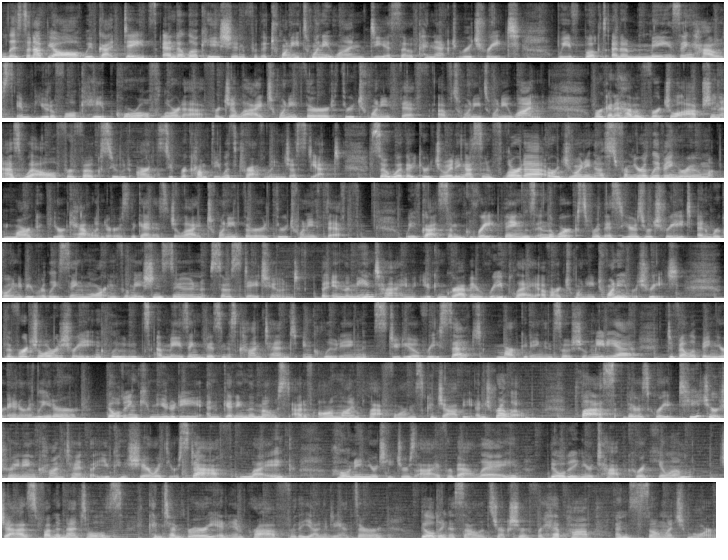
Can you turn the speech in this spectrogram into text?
Listen up, y'all. We've got dates and a location for the 2021 DSO Connect retreat. We've booked an amazing house in beautiful Cape Coral, Florida for July 23rd through 25th of 2021. We're going to have a virtual option as well for folks who aren't super comfy with traveling just yet. So whether you're joining us in Florida or joining us from your living room, mark your calendars. Again, it's July 23rd through 25th. We've got some great things in the works for this year's retreat, and we're going to be releasing more information soon, so stay tuned. But in the meantime, you can grab a replay of our 2020 retreat. The virtual retreat includes amazing business content, including studio reset, marketing and social media, developing your inner leader, building community, and getting the most out of online platforms Kajabi and Trello. Plus, there's great teacher training content that you can share with your staff, like honing your teacher's eye for ballet, building your tap curriculum, jazz fundamentals, contemporary and improv for the young dancer, building a solid structure for hip hop, and so much more.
